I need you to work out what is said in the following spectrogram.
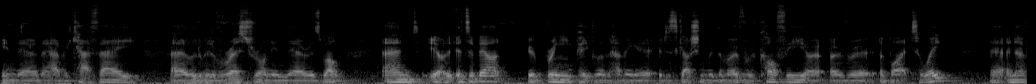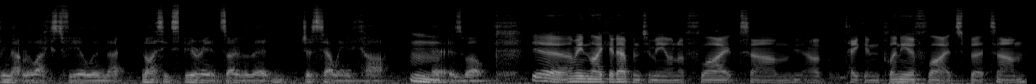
in there, and they have a cafe, a little bit of a restaurant in there as well. And you know, it's about you know, bringing people and having a, a, discussion with them over a coffee or over a, a bite to eat, uh, and having that relaxed feel and that nice experience over there just selling a car mm. uh, as well. Yeah, I mean, like it happened to me on a flight. Um, you know, I've taken plenty of flights, but um,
